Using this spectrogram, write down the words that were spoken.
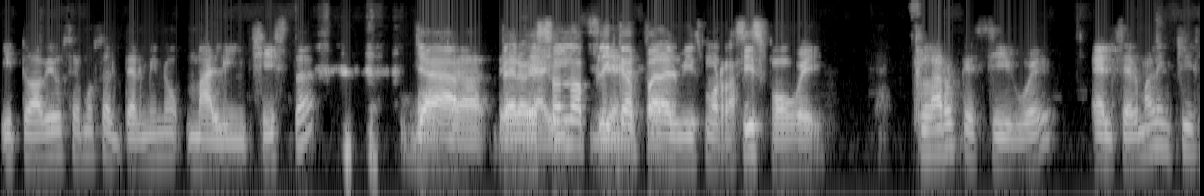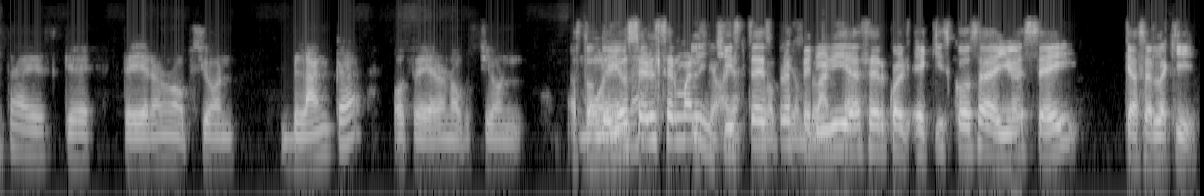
y todavía usemos el término malinchista. Ya, pero eso no aplica para el mismo racismo, güey. Claro que sí, güey. El ser malinchista es que te dieran una opción blanca o te dieran una opción. Hasta donde yo sé, el ser malinchista es preferir ir a hacer X cosa de USA que hacerla aquí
